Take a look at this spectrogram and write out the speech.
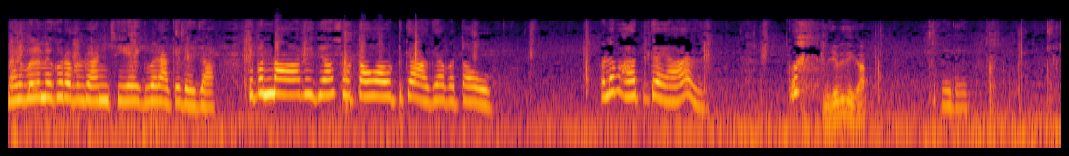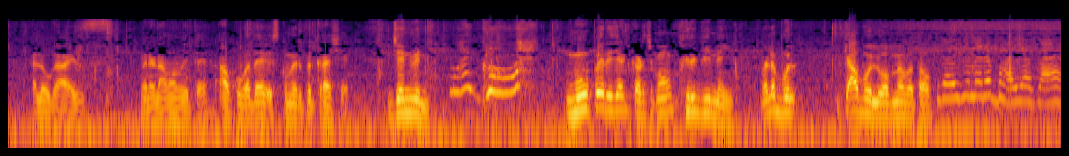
मैंने बोला मेरे को रबड़ बैंड चाहिए एक बार आके दे जा। तो बंदा आ भी गया सोता हुआ उठ के आ गया बताओ। मतलब हद है यार। मुझे भी दिखा। हेलो गाइस मेरा नाम अमित है। आपको पता है इसको मेरे पे क्रश है। जेनविन माय गॉड मुँह पे रिजेक्ट कर चुका हूँ फिर भी नहीं। मतलब बोल क्या बोलूँ अब मैं बताओ गाइस मेरा भाई ऐसा है।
